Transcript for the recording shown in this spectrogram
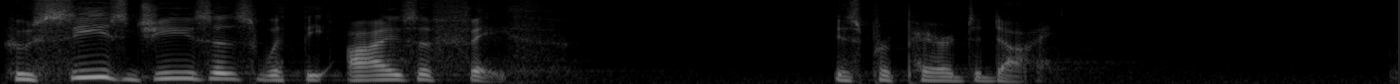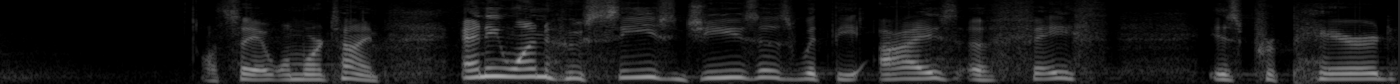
who sees Jesus with the eyes of faith is prepared to die. I'll say it one more time. Anyone who sees Jesus with the eyes of faith is prepared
